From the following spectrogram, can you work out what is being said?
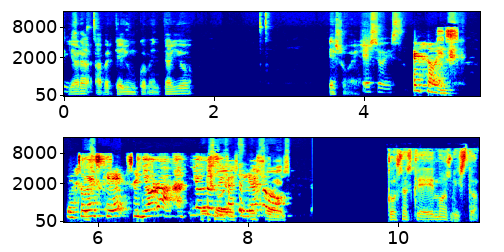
y ahora a ver que hay un comentario. Eso es. Eso es. Eso es. Eso es que, señora, yo no sé castellano. Cosas que hemos visto.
